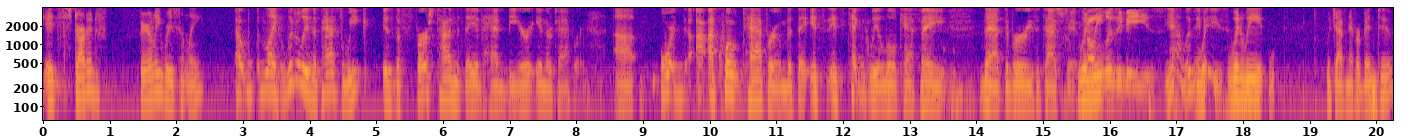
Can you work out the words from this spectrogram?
it started fairly recently. uh, like literally in the past week, is the first time that they have had beer in their tap room. Uh, or I, I quote tap room, but they, it's it's technically a little cafe that the brewery's attached to. when called we Lizzie Bees, yeah, Lizzie wh- B's. when we, which I've never been to.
